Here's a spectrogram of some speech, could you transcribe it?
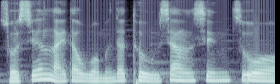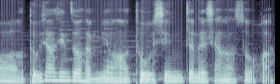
首先来到我们的土象星座，土象星座很妙哈，土星真的想要说话，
